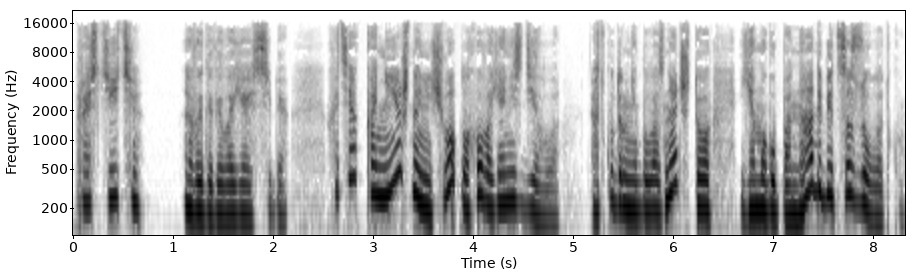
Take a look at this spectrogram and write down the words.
«Простите», — выдавила я из себя. «Хотя, конечно, ничего плохого я не сделала. Откуда мне было знать, что я могу понадобиться золотку?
